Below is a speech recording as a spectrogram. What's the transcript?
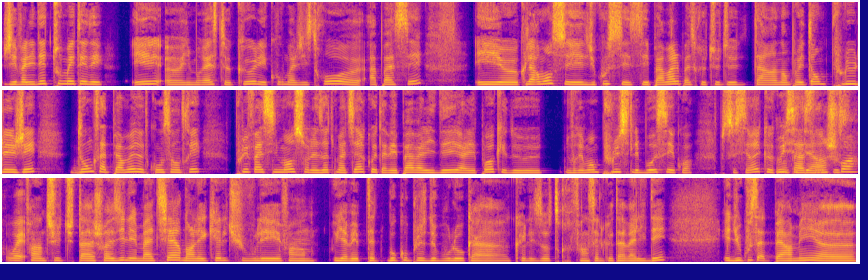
J'ai validé tous mes TD. et il me reste que les cours magistraux à passer. Et clairement, c'est du coup c'est c'est pas mal parce que tu as un emploi du temps plus léger, donc ça te permet de te concentrer plus facilement sur les autres matières que t'avais pas validées à l'époque et de vraiment plus les bosser quoi. Parce que c'est vrai que quand oui, c'était un choix. Ouais. Enfin, tu tu t'as choisi les matières dans lesquelles tu voulais, enfin où il y avait peut-être beaucoup plus de boulot qu'à que les autres, enfin celles que t'as validées. Et du coup, ça te permet euh,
